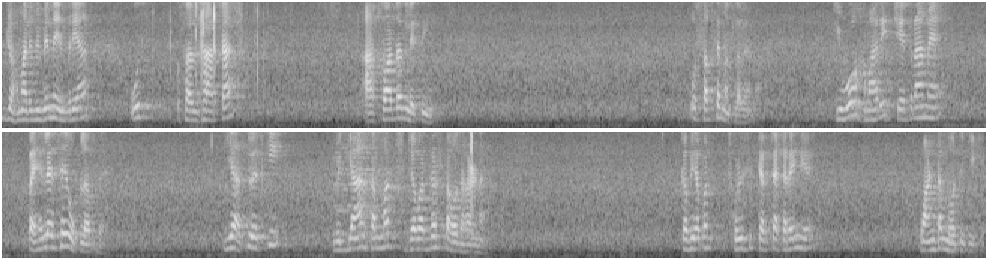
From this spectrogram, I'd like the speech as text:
जो हमारी विभिन्न इंद्रियाँ उस संसार का आस्वादन लेती हैं। वो सबसे मतलब है हमारा। कि वो हमारी चेतना में पहले से उपलब्ध है। ये अद्वैत की विज्ञान सम्मत ज़बरदस्त अवधारणा है। कभी अपन थोड़ी सी चर्चा करेंगे क्वांटम भौतिकी की।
